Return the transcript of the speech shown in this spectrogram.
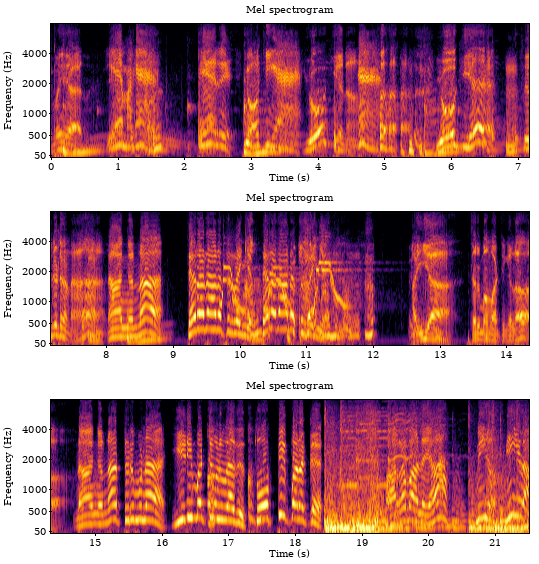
இவன் யார்? ஏன் மகன்? பேரு யோகிய. யோகியனா? யோகிய. திருடனா? நாங்கன்னா தெரரான திருவைங்க தெரரான திருவைங்க. ஐயா திரும்ப மாட்டீங்களோ? நாங்கன்னா திரும்பினா இடி மட்டும் விழுவாது தொப்பி பறக்கு. பரவாயில்லையா? நீயா நீங்களா?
